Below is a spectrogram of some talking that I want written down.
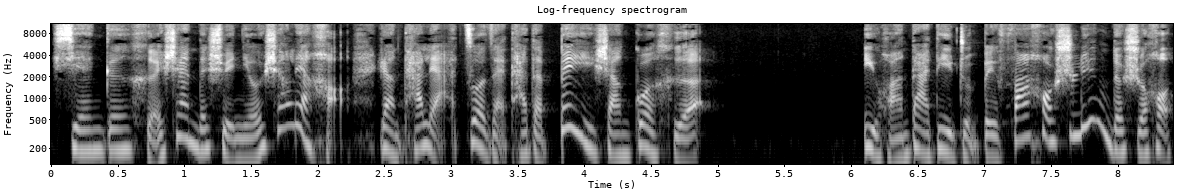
先跟和善的水牛商量好，让他俩坐在他的背上过河。玉皇大帝准备发号施令的时候，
